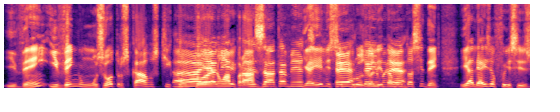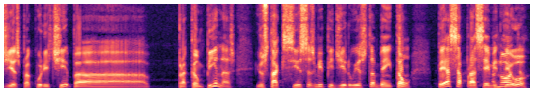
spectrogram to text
e vem, e vem uns outros carros que Ah, contornam é ali, a praça. exatamente. E aí eles se É, cruzam ali, uma- dá é. muito acidente. E aliás, eu fui esses dias para Curitiba, para Campinas, e os taxistas me pediram isso também. Então, peça para a CMTU, Anota.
